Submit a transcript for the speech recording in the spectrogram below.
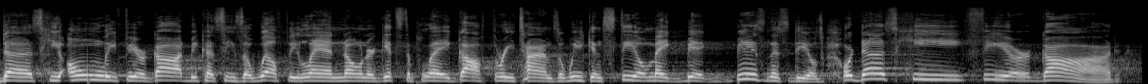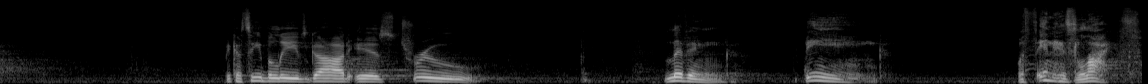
Does he only fear God because he's a wealthy landowner, gets to play golf three times a week, and still make big business deals? Or does he fear God because he believes God is true, living, being within his life?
